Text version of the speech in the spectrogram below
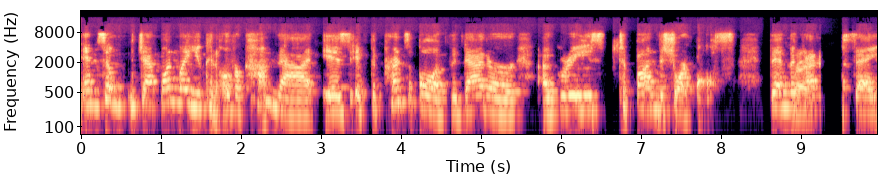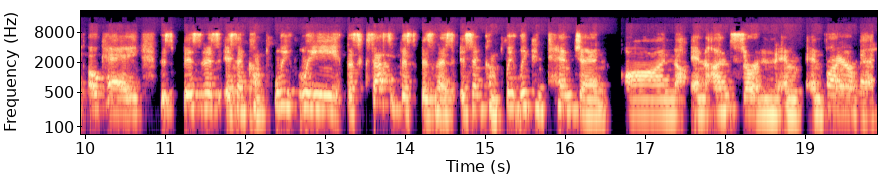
and so, Jeff, one way you can overcome that is if the principal of the debtor agrees to fund the shortfalls, then the right. creditor say, okay, this business isn't completely, the success of this business isn't completely contingent on an uncertain environment.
